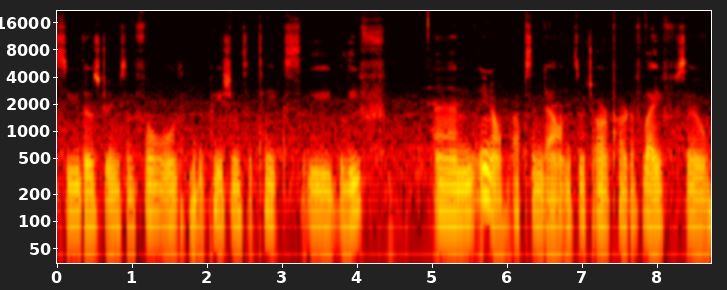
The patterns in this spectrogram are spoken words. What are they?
see those dreams unfold, the patience it takes, the belief, and you know, ups and downs, which are part of life. So,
